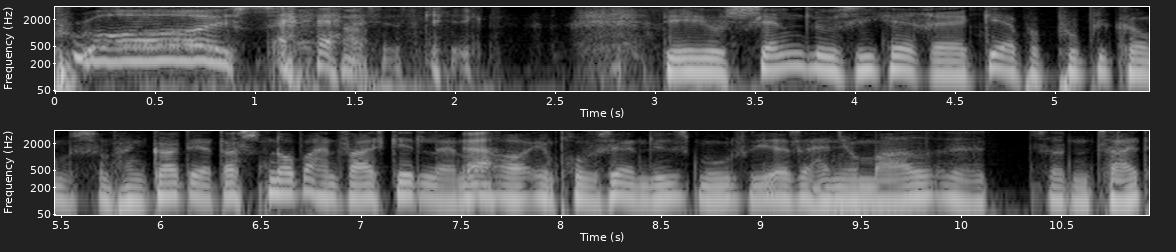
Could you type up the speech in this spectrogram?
Christ! Det er jo sjældent, Louis C.K. reagerer på publikum, som han gør der. Der snupper han faktisk et eller andet Ja. og improviserer en lille smule, fordi altså, han er jo meget øh, sådan tight.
